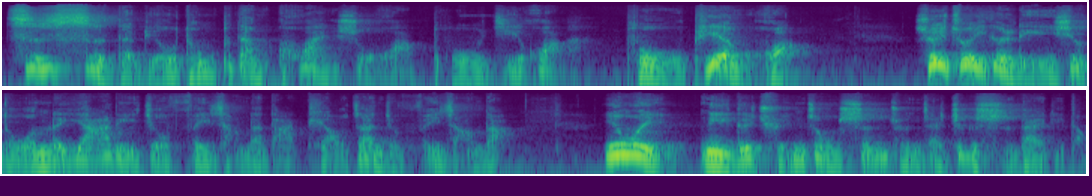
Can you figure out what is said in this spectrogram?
知识的流通不但快速化、普及化、普遍化，所以做一个领袖的，我们的压力就非常的大，挑战就非常大，因为你的群众生存在这个时代里头，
